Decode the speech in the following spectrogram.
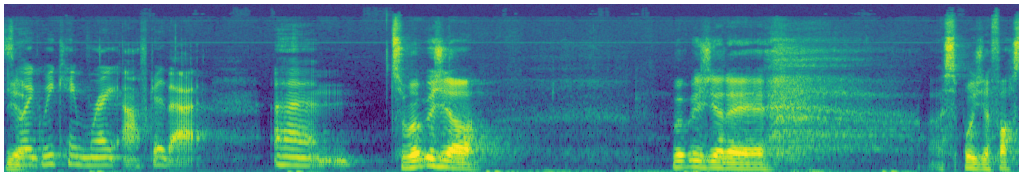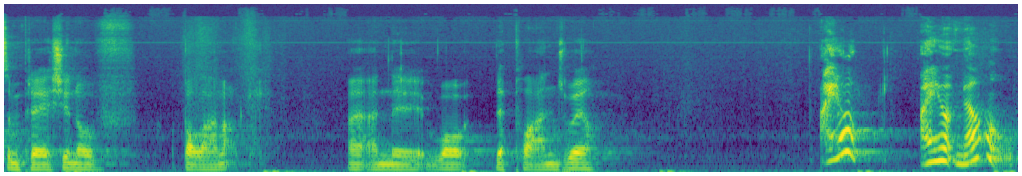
So Yeah. like we came right after that. Um, So what was your, what was your, uh, I suppose your first impression of Balanach uh, and the what the plans were? I don't I don't know.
